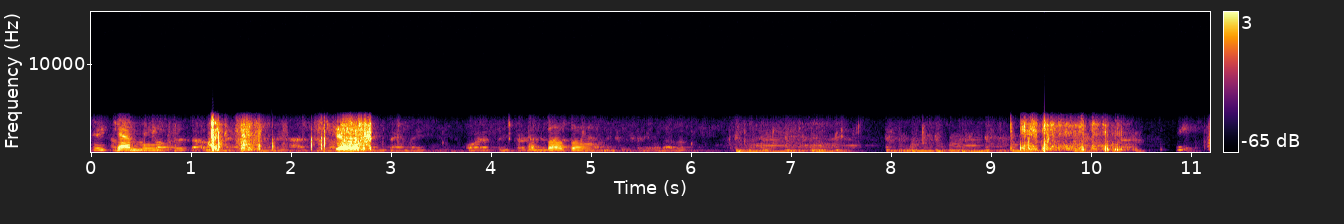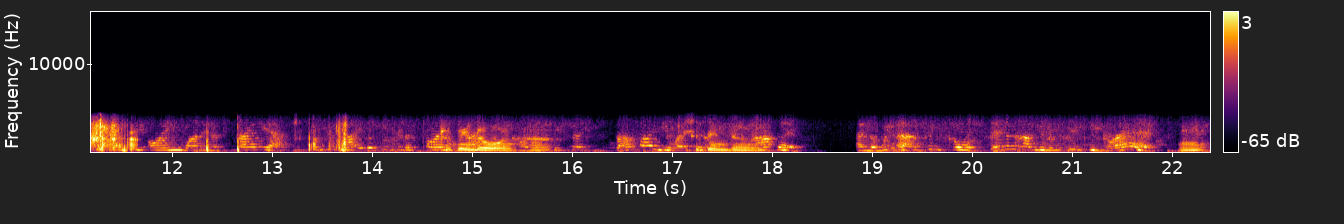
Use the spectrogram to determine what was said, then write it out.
Hey, Camie. John. Baba. Been doing, huh? competition run by US What you been doing? And the winner can score 750 grand. Hmm?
